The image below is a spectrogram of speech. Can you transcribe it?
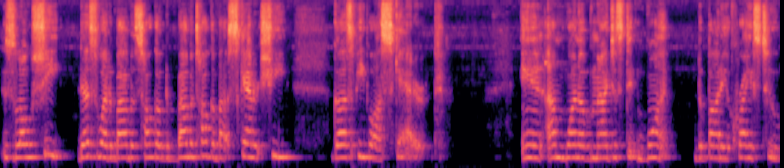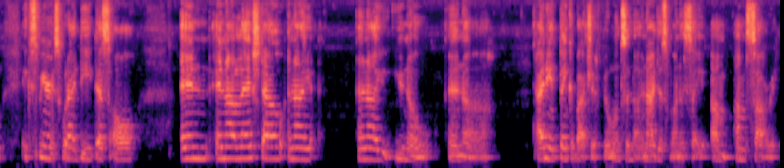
It's lost sheep. That's what the Bible talk of. The Bible talk about scattered sheep. God's people are scattered. And I'm one of them. I just didn't want the body of Christ to experience what I did. That's all. And and I lashed out and I and I, you know, and uh I didn't think about your feelings or nothing. I just want to say I'm I'm sorry.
